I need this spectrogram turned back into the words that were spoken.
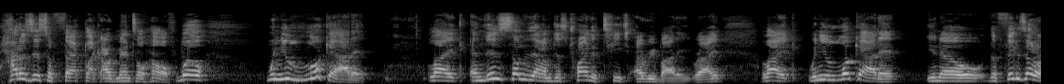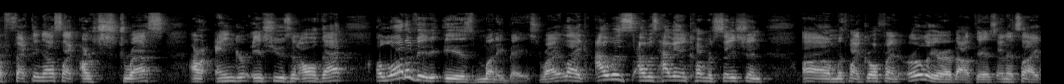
how does this affect like our mental health? Well, when you look at it, like, and this is something that I'm just trying to teach everybody, right? Like, when you look at it, you know, the things that are affecting us, like our stress, our anger issues and all of that, a lot of it is money-based, right? Like, I was, I was having a conversation um, with my girlfriend earlier about this, and it's like,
